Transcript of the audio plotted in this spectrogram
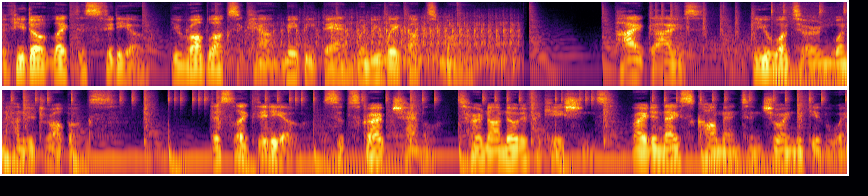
If you don't like this video, your Roblox account may be banned when you wake up tomorrow. Hi guys, do you want to earn 100 Robux? Dislike video, subscribe channel, turn on notifications, write a nice comment and join the giveaway.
